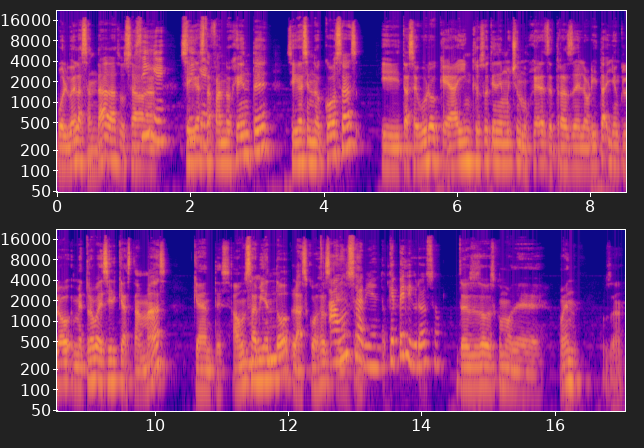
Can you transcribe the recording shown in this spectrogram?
volvió a las andadas, o sea, Sigue, sigue. estafando gente, sigue haciendo cosas Y te aseguro que ahí incluso tiene muchas mujeres detrás de él ahorita. Y yo me atrevo a decir que hasta más que antes, aún sabiendo las cosas que Aún hizo. sabiendo, qué peligroso. Entonces eso es como de, bueno, o sea,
